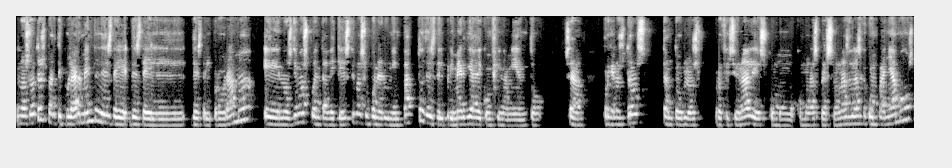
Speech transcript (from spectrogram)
nosotros particularmente desde, desde, el, desde el, programa eh, nos dimos cuenta de que esto iba a suponer un impacto desde el primer día de confinamiento. O sea, porque nosotros, tanto los profesionales como, como las personas a las que acompañamos,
